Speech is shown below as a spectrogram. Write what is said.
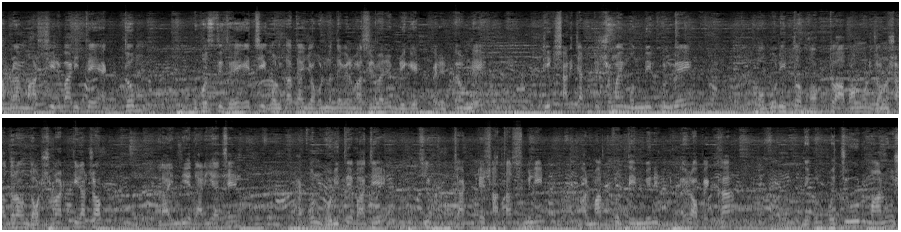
আমরা মাসির বাড়িতে একদম উপস্থিত হয়ে গেছি। কলকাতায় জগন্নাথ দেবের মাসির বাড়ির ব্রিগেড প্যারেড গ্রাউন্ডে। ঠিক সাড়ে চারটের সময় মন্দির খুলবে। অগণিত ভক্ত, আপামর জনসাধারণ, দর্শনার্থীরা সব লাইন দিয়ে দাঁড়িয়ে আছেন। এখন ঘড়িতে বাজে ঠিক চারটে সাতাশ মিনিট আর মাত্র তিন মিনিটের অপেক্ষা। দেখুন, প্রচুর মানুষ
